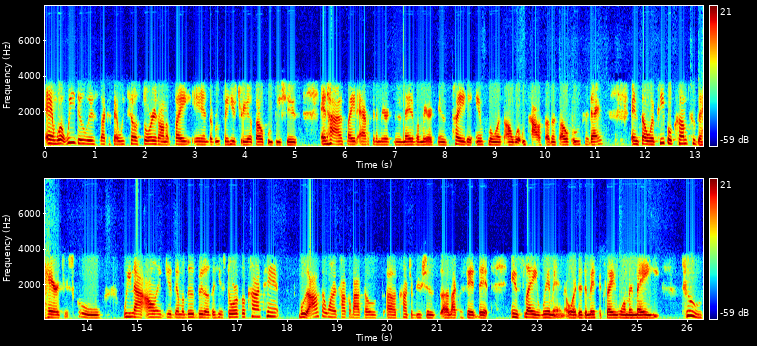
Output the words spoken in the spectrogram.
And what we do is, like I said, we tell stories on a plate and the roots and history of soul food dishes and how enslaved African Americans and Native Americans played an influence on what we call Southern soul food today. And so when people come to the Heritage School, we not only give them a little bit of the historical content, we also want to talk about those uh, contributions, uh, like we said, that enslaved women or the domestic slave woman made to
